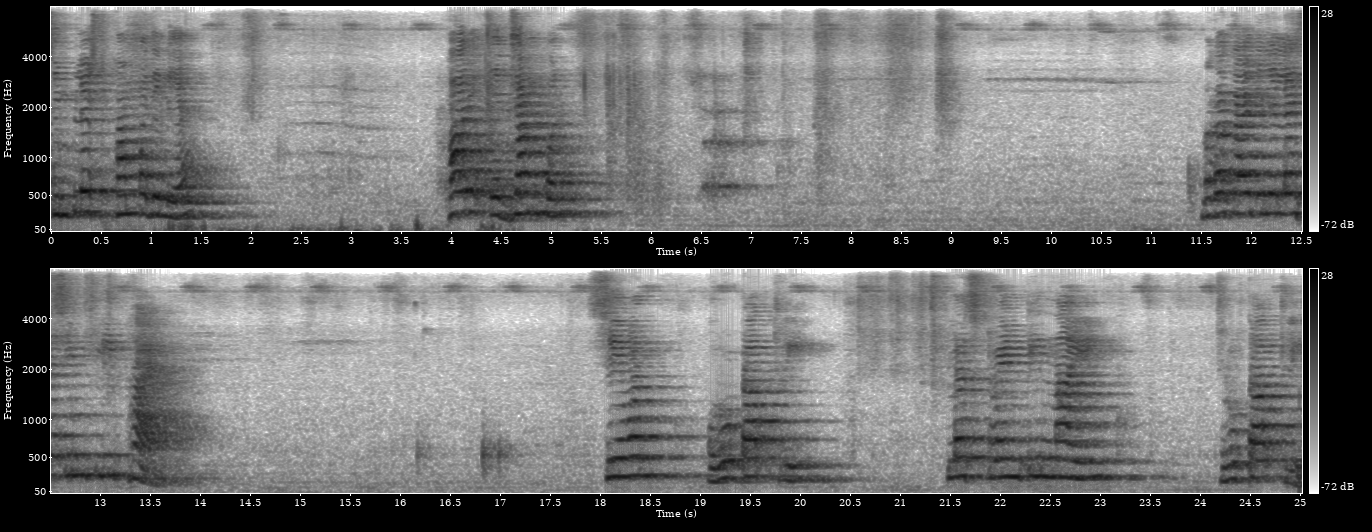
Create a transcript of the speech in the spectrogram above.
सिम्पलेस्ट फॉर्म मध्ये लिहा फॉर एक्झाम्पल बघा काय दिलेलं आहे? Simplify seven root of three plus twenty nine root of three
